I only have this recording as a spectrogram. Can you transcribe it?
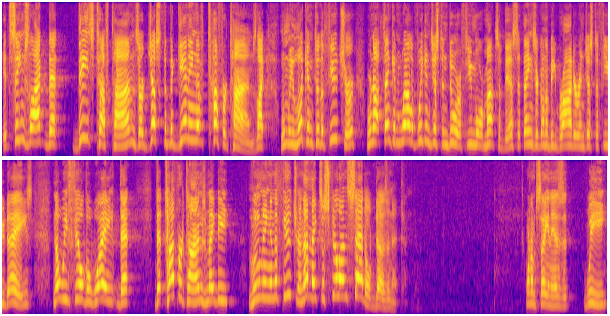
it seems like that these tough times are just the beginning of tougher times. Like when we look into the future, we're not thinking, well, if we can just endure a few more months of this, that things are going to be brighter in just a few days. No, we feel the weight that, that tougher times may be looming in the future, and that makes us feel unsettled, doesn't it? What I'm saying is that we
